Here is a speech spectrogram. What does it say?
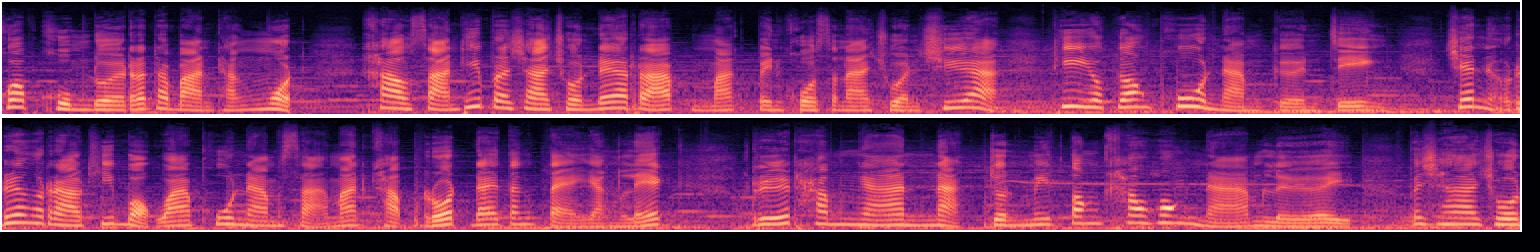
ควบคุมโดยรัฐบาลทั้งหมด ข่าวสารที่ประชาชนได้รับมักเป็นโฆษณาชวนเชื่อ ที่ยกย่องผู้นำเกินจริงเช่น เรื่องราวที่บอกว่าผู้นำสามารถขับรถได้ตั้งแต่ยังเล็ก หรือทำงานหนักจนไม่ต้องเข้าห้องน้ำเลย ประชาชน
